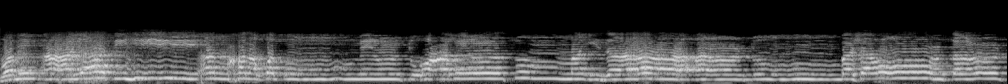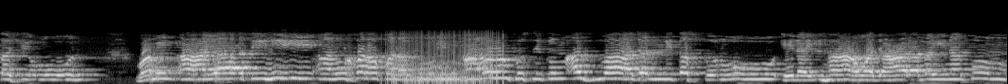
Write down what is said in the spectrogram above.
ومن آياته أن خلقكم من تراب ثم إذا أنتم بشر تنتشرون ومن آياته أن خلق لكم من أنفسكم أزواجا لتسكنوا إليها وجعل بينكم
